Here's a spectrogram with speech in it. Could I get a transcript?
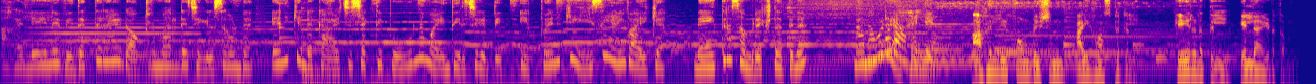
അഹല്യയിലെ വിദഗ്ധരായ ഡോക്ടർമാരുടെ ചികിത്സ കൊണ്ട് എനിക്ക് എന്റെ കാഴ്ചശക്തി പൂർണമായും തിരിച്ചു കിട്ടി. ഇപ്പൊ എനിക്ക് ഈസിയായി വായിക്കാം. നേത്ര സംരക്ഷണത്തിന് നമ്മുടെ Ahalya. Ahalya foundation eye hospital കേരളത്തിൽ എല്ലായിടത്തും.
